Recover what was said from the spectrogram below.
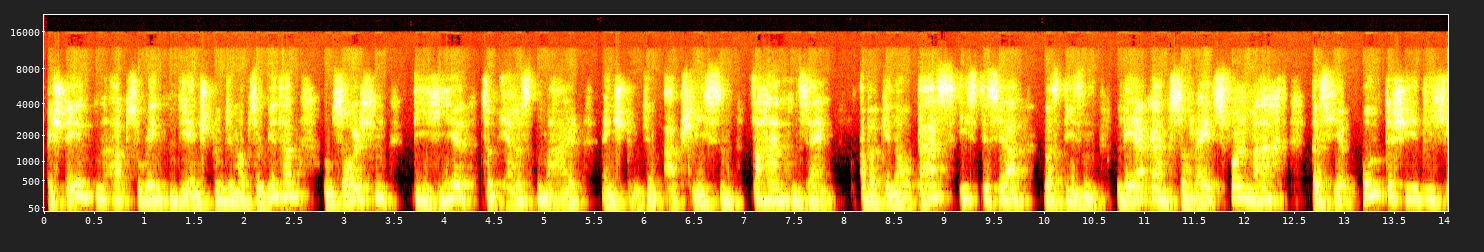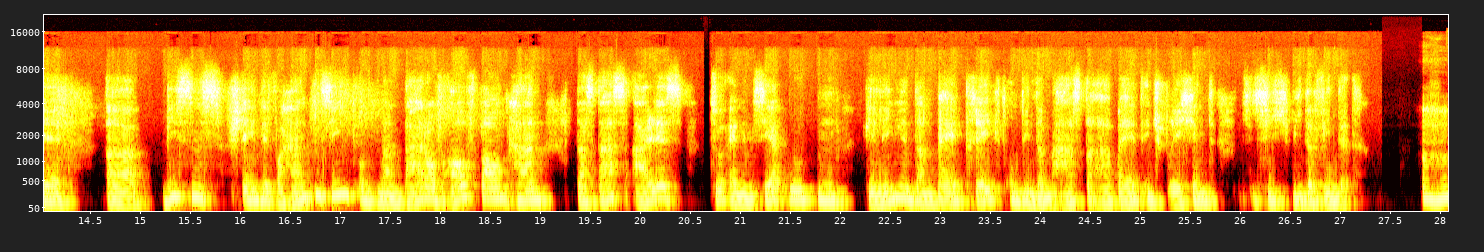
bestehenden Absolventen, die ein Studium absolviert haben und solchen, die hier zum ersten Mal ein Studium abschließen, vorhanden sein. Aber genau das ist es ja, was diesen Lehrgang so reizvoll macht, dass hier unterschiedliche äh, Wissensstände vorhanden sind und man darauf aufbauen kann, dass das alles zu einem sehr guten Gelingen dann beiträgt und in der Masterarbeit entsprechend sich wiederfindet. Mhm.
